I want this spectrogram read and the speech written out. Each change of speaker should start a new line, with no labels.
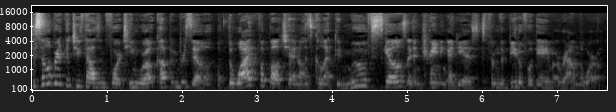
To celebrate the 2014 World Cup in Brazil, the YFutbol channel has collected moves, skills, and training ideas from the beautiful game around the world.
